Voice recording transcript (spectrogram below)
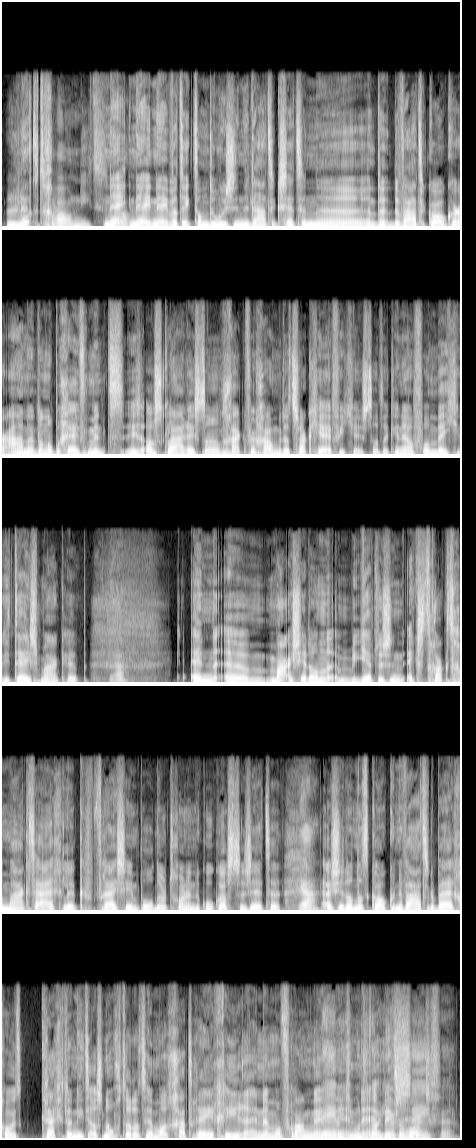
lukt gewoon niet. Nee, dan. nee, nee. Wat ik dan doe is inderdaad, ik zet een, eh, de, de waterkoker aan. En dan op een gegeven moment, is, als het klaar is, dan ga ik weer gauw met dat zakje eventjes. Dat ik in elk geval een beetje die theesmaak heb. Ja. En, ehm, maar als je dan, je hebt dus een extract gemaakt eigenlijk. Vrij simpel, door het gewoon in de koelkast te zetten. Ja. Als je dan het kokende water erbij gooit, krijg je dan niet alsnog dat het helemaal gaat reageren en helemaal wrangen Nee, en, je en, en wel bitter wordt? zeven.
